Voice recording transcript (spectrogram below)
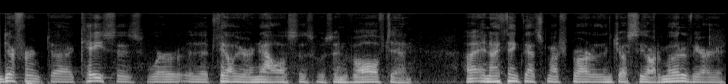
different uh, cases where that failure analysis was involved in. Uh, and I think that's much broader than just the automotive area.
